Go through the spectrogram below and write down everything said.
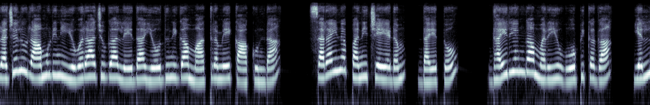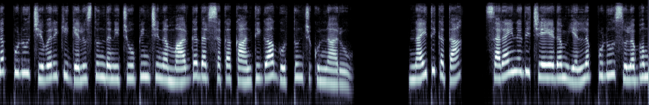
ప్రజలు రాముడిని యువరాజుగా లేదా యోధునిగా మాత్రమే కాకుండా సరైన పని చేయడం దయతో ధైర్యంగా మరియు ఓపికగా ఎల్లప్పుడూ చివరికి గెలుస్తుందని చూపించిన మార్గదర్శక కాంతిగా గుర్తుంచుకున్నారు. నైతికత సరైనది చేయడం ఎల్లప్పుడూ సులభం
